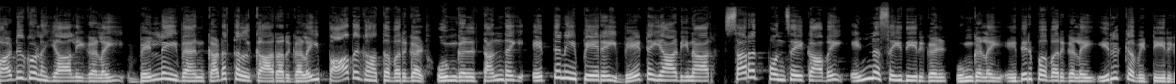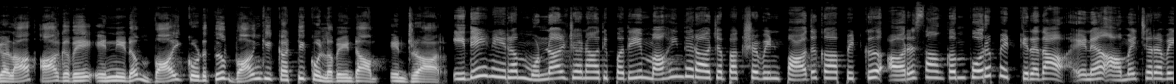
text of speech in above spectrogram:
படுகொலையாளிகளை வெள்ளை வேன் கடத்தல்காரர்களை பாதுகாத்தவர்கள் உங்கள் தந்தை எத்தனை பேரை வேட்டையாடினார் சரத் பொன்சேகாவை என்ன செய்தீர்கள் உங்களை எதிர்ப்பவர்களை இருக்க விட்டீர்களா ஆகவே என்னிடம் வாய் கொடுத்து வாங்கி கட்டிக்கொள்ள வேண்டாம் என்றார் இதே நேரம் முன்னாள் ஜனாதிபதி மஹிந்த ராஜபக்ஷவின் பாதுகாப்பிற்கு அரசாங்கம் பொறுப்பேற்கிறதா என அமைச்சரவை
